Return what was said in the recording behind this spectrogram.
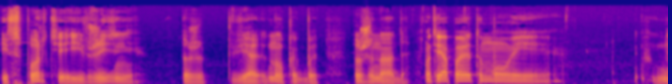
И в спорте, и в жизни. Тоже, ну, как бы, тоже надо. Вот я поэтому и дома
